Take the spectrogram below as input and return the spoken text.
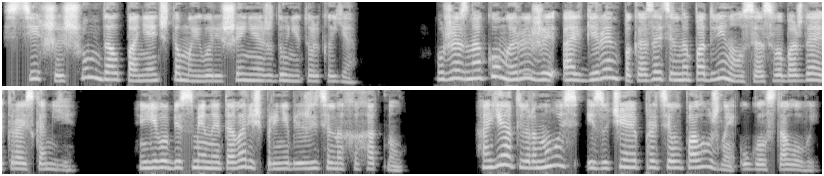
Стихший шум дал понять, что моего решения жду не только я. Уже знакомый рыжий Альгерен показательно подвинулся, освобождая край скамьи. Его бессменный товарищ пренебрежительно хохотнул. А я отвернулась, изучая противоположный угол столовой.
